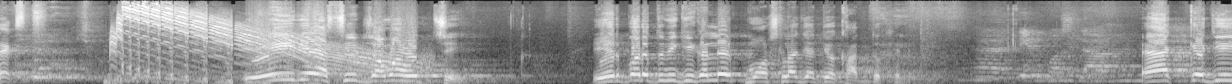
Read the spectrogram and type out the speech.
নেক্সট এই যে অ্যাসিড জমা হচ্ছে এরপরে তুমি কি খেলে? মশলা জাতীয় খাদ্য খেলে। হ্যাঁ এক কেজি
